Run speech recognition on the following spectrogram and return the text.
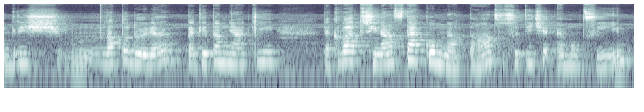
když mm, na to dojde, tak je tam nějaký taková třináctá komnata, co se týče emocí,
